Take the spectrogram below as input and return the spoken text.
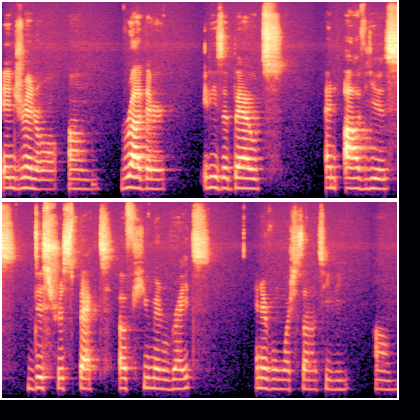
in general. Um, rather, it is about an obvious disrespect of human rights, and everyone watches that on TV. Um,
